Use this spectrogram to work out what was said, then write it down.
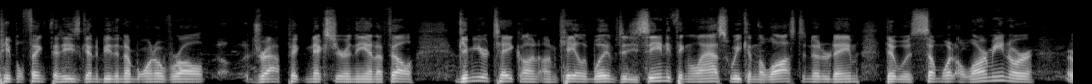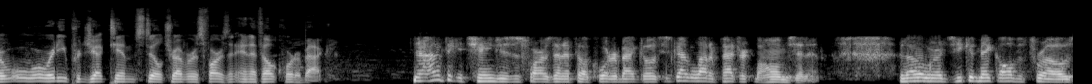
People think that he's going to be the number one overall draft pick next year in the NFL. Give me your take on, on Caleb Williams. Did you see anything last week in the loss to Notre Dame that was somewhat alarming, or, or where do you project him still, Trevor, as far as an NFL quarterback? Yeah, I don't think it changes as far as NFL quarterback goes. He's got a lot of Patrick Mahomes in it. In other words, he can make all the throws,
